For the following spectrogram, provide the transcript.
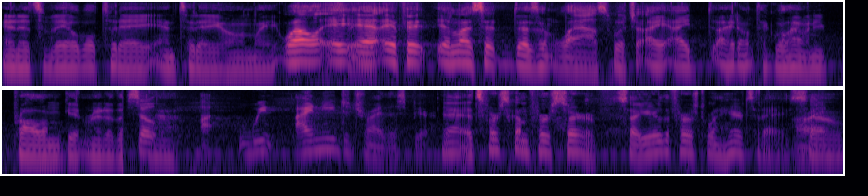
and it's available today and today only. Well, i- i- eh, if it unless it doesn't last, which I, I, I don't think we'll have any problem getting rid of it. So yeah. I we I need to try this beer. Yeah, it's first come first serve. So you're the first one here today. All so right.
